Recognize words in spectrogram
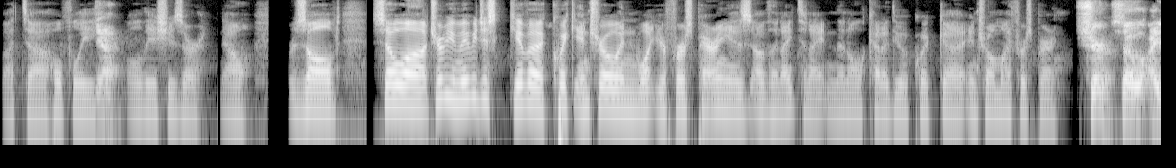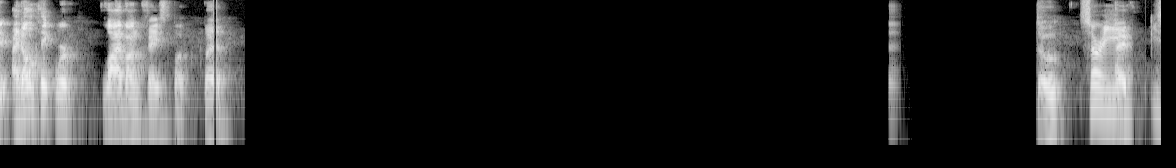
But uh, hopefully, yeah. all the issues are now resolved. So, uh, Trippy, maybe just give a quick intro and what your first pairing is of the night tonight, and then I'll kind of do a quick uh, intro on my first pairing. Sure. So, I, I don't think we're live on Facebook, but So sorry, you, you,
